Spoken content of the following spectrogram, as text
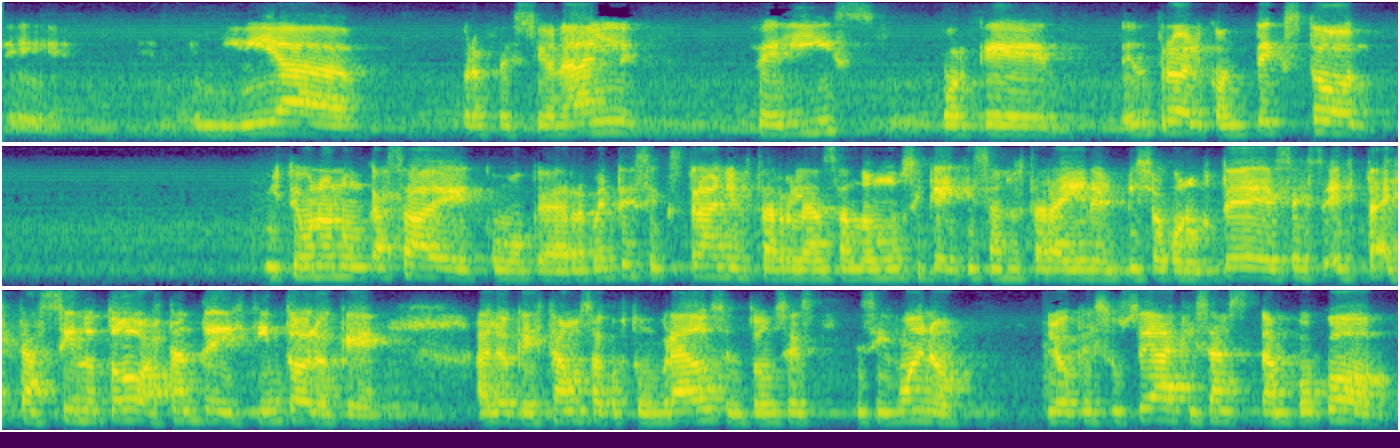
Eh, en mi vida profesional, feliz, porque dentro del contexto, viste, uno nunca sabe, como que de repente es extraño estar relanzando música y quizás no estar ahí en el piso con ustedes, está, está haciendo todo bastante distinto a lo que, a lo que estamos acostumbrados, entonces decís, bueno, lo que suceda quizás tampoco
